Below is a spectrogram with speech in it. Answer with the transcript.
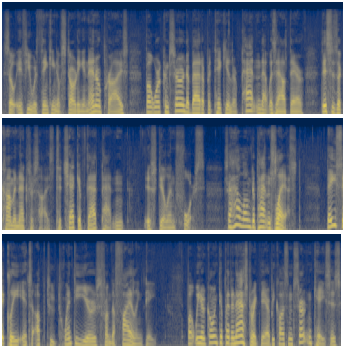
So if you were thinking of starting an enterprise, but were concerned about a particular patent that was out there, this is a common exercise to check if that patent is still in force. So how long do patents last? Basically, it's up to 20 years from the filing date. But we are going to put an asterisk there because in certain cases,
